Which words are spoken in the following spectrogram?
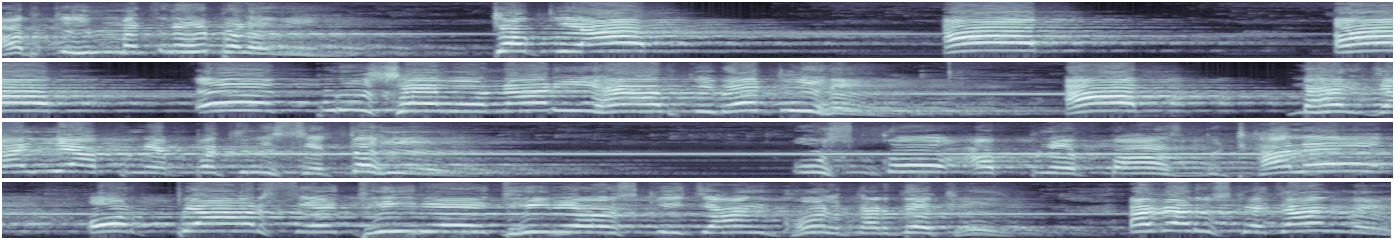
आपकी हिम्मत नहीं पड़ेगी। क्योंकि आप आप पुरुष है वो नारी है, आपकी बेटी है। आप महल जाइए, अपने पत्नी से कहिए। उसको अपने पास बिठा ले और प्यार से धीरे धीरे उसकी जांग खोल कर देखे। अगर उसके जांग में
